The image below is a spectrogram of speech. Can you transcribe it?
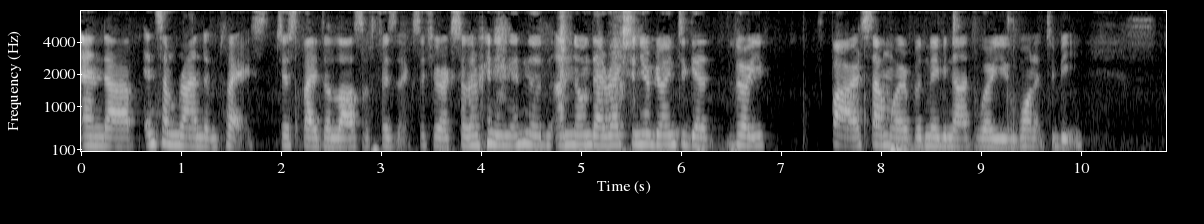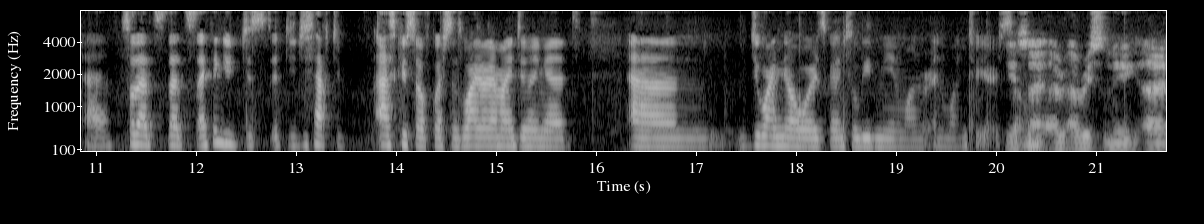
end up in some random place just by the laws of physics. If you're accelerating in an unknown direction, you're going to get very far somewhere, but maybe not where you want it to be. Uh, so that's that's. I think you just you just have to ask yourself questions. Why am I doing it? Um, do I know where it's going to lead me in one in one two years? Yes, So- I, I- I recently, uh,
